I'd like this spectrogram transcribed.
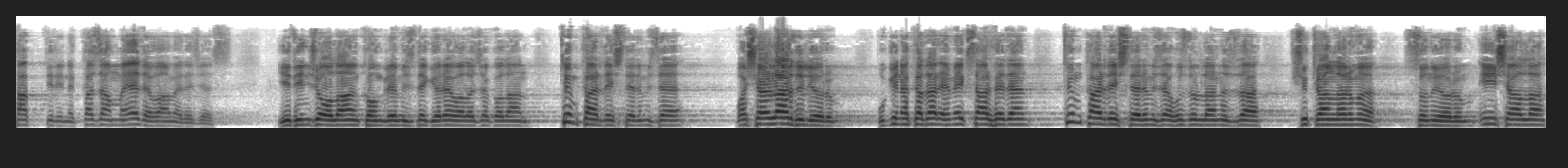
takdirini kazanmaya devam edeceğiz. Yedinci olağan kongremizde görev alacak olan tüm kardeşlerimize başarılar diliyorum. Bugüne kadar emek sarf eden tüm kardeşlerimize huzurlarınızda şükranlarımı sunuyorum. İnşallah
